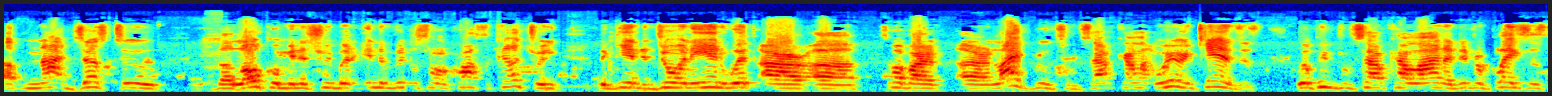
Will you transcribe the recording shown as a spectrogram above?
up not just to the local ministry, but individuals from across the country begin to join in with our uh, some of our, our life groups from South Carolina. We're in Kansas. We have people from South Carolina, different places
